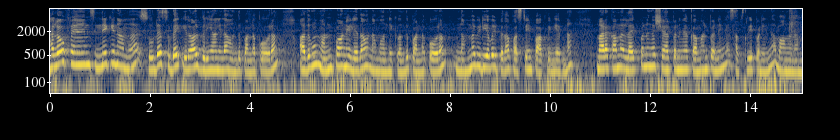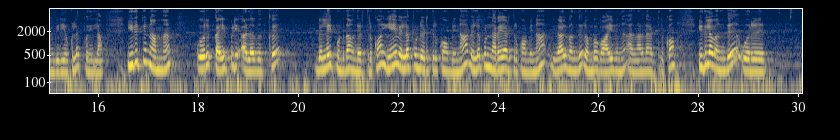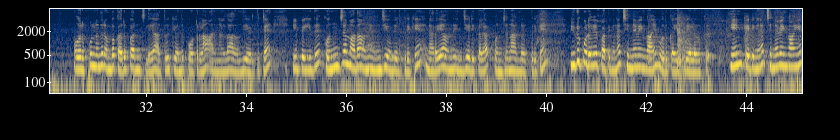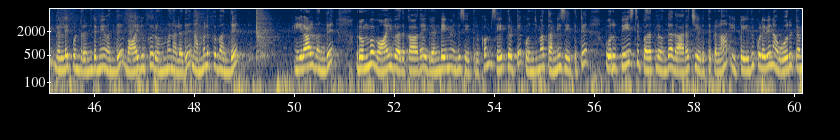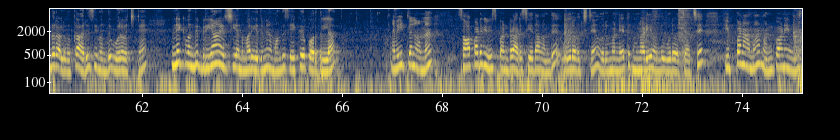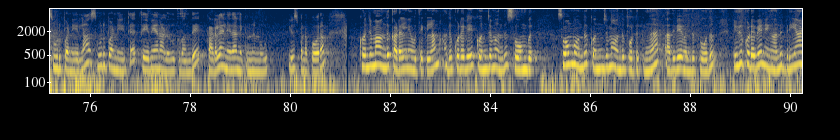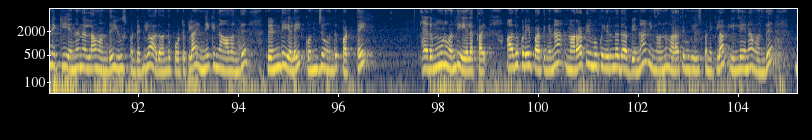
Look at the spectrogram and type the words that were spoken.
Hello friends இன்றைக்கி நாம் சுட சுட இறால் பிரியாணி தான் வந்து பண்ண போகிறோம் அதுவும் மண்பானையில் தான் நம்ம இன்றைக்கி வந்து பண்ண போகிறோம் நம்ம வீடியோவை இப்போ தான் ஃபஸ்ட் டைம் பார்க்குறீங்க அப்படின்னா மறக்காமல் லைக் பண்ணுங்கள் ஷேர் பண்ணுங்கள் கமெண்ட் பண்ணுங்கள் சப்ஸ்கிரைப் பண்ணிடுங்க. வாங்க நம்ம வீடியோக்குள்ளே போயிடலாம். இதுக்கு நம்ம ஒரு கைப்பிடி அளவுக்கு வெள்ளை பூண்டு தான் வந்து எடுத்திருக்கோம். ஏன் வெள்ளைப்பூண்டு எடுத்திருக்கோம் அப்படின்னா வெள்ளைப்பூண்டு நிறையா எடுத்திருக்கோம் அப்படின்னா இறால் வந்து ரொம்ப வாய்வுங்க அதனால தான் எடுத்திருக்கோம். இதில் வந்து ஒரு ஒரு புண் வந்து ரொம்ப கருப்பாக இருந்துச்சு இல்லையா? தூக்கி வந்து போட்டுடலாம். அதனால தான் அதை வந்து எடுத்துட்டேன். இப்போ இது கொஞ்சமாக தான் வந்து இஞ்சி வந்து எடுத்திருக்கேன். நிறையா வந்து இஞ்சி எடுக்கலை. கொஞ்சம் தான் வந்து எடுத்திருக்கேன். இது கூடவே பார்த்திங்கன்னா சின்ன வெங்காயம் ஒரு கைப்பிடி அளவுக்கு. ஏன்னு கேட்டிங்கன்னா சின்ன வெங்காயம் வெள்ளைப்பூண்டு ரெண்டுமே வந்து வாய்வுக்கு ரொம்ப நல்லது. நம்மளுக்கு வந்து இறால் வந்து ரொம்ப வாய்வு அதுக்காக தான் இது ரெண்டையுமே வந்து சேர்த்துருக்கோம். சேர்த்துட்டு கொஞ்சமாக தண்ணி சேர்த்துட்டு ஒரு பேஸ்ட்டு பதத்தில் வந்து அதை அரைச்சி எடுத்துக்கலாம். இப்போ இது கூடவே நான் ஒரு டம்ளர் அளவுக்கு அரிசி வந்து ஊற வச்சுட்டேன். இன்றைக்கி வந்து பிரியாணி அரிசி அந்த மாதிரி எதுவுமே நம்ம வந்து சேர்க்க போகிறதில்ல வீட்டில் நாம் சாப்பாடுக்கு யூஸ் பண்ணுற அரிசியை தான் வந்து ஊற வச்சுட்டேன். ஒரு மணி நேரத்துக்கு முன்னாடியே வந்து ஊற வச்சாச்சு. இப்போ நாம் மண்பானையை வந்து சூடு பண்ணிடலாம். சூடு பண்ணிவிட்டு தேவையான அளவுக்கு வந்து கடலை எண்ணெய் தான் இன்றைக்கி நம்ம யூஸ் பண்ண போகிறோம் கொஞ்சமாக வந்து கடல் ஊற்றிக்கலாம் அது கூடவே கொஞ்சமாக வந்து சோம்பு. சோம்பு வந்து கொஞ்சமாக வந்து போட்டுக்குங்க. அதுவே வந்து போதும். இது கூடவே நீங்கள் வந்து பிரியாணிக்கு என்னென்னலாம் வந்து யூஸ் பண்ணுறீங்களோ அதை வந்து போட்டுக்கலாம். இன்றைக்கி நான் வந்து ரெண்டு இலை கொஞ்சம் வந்து பட்டை அது மூணு வந்து ஏலக்காய். அது கூட பார்த்தீங்கன்னா மராத்தி மூக்கு இருந்தது அப்படின்னா நீங்கள் வந்து மராத்தி மூக்கு யூஸ் பண்ணிக்கலாம். இல்லைன்னா வந்து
